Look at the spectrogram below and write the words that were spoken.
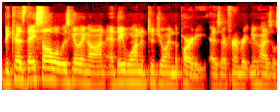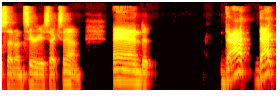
because they saw what was going on and they wanted to join the party, as our friend Rick Neuheisel said on Sirius XM. And that that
